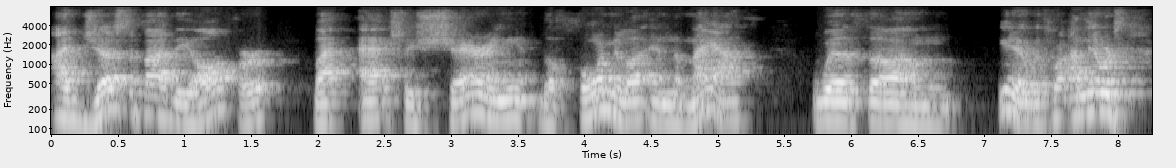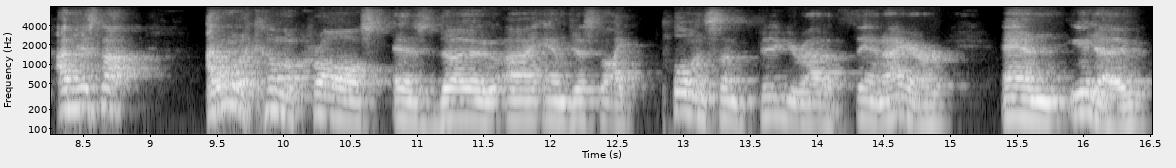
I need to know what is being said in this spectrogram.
I justified the offer by actually sharing the formula and the math with, um, you know, with, I mean, in other words, I'm just not, I don't want to come across as though I am just like pulling some figure out of thin air and, you know,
